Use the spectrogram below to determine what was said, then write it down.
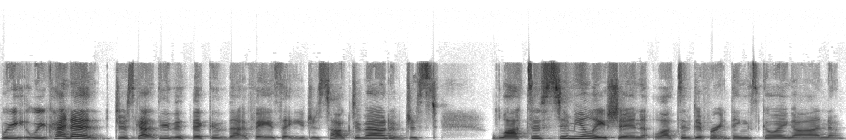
we we kind of just got through the thick of that phase that you just talked about of just lots of stimulation, lots of different things going on.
